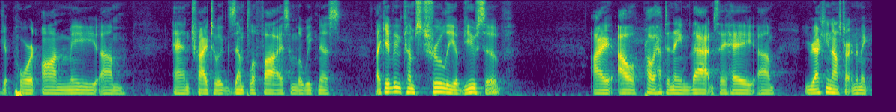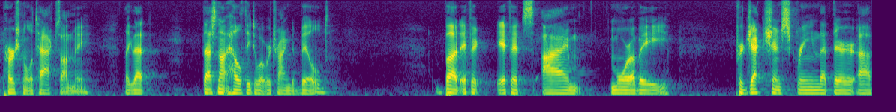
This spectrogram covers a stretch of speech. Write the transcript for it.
get poured on me um, and try to exemplify some of the weakness. Like if it becomes truly abusive, I, I'll probably have to name that and say, hey, um, you're actually now starting to make personal attacks on me. Like that, that's not healthy to what we're trying to build. But if it if it's I'm more of a projection screen that they're uh,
